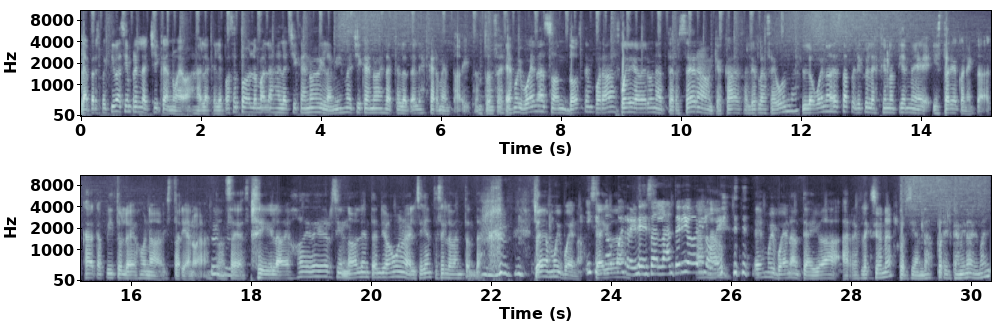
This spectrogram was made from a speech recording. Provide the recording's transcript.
la perspectiva siempre es la chica nueva, a la que le pasa todo lo malo a la chica nueva y la misma chica nueva es la que le da el escarmentadito. Entonces, es muy buena, son dos temporadas, puede haber una tercera, aunque acaba salir la segunda. Lo bueno de esta película es que no tiene historia conectada, cada capítulo es una historia nueva. Entonces, si la dejó de ver, si no le entendió a uno, el siguiente sí lo va a entender. Entonces, es muy bueno. Y si Te no, ayuda- pues regresa a la anterior y lo Ajá. ve. es muy buena, te ayuda a reflexionar por si andas por el camino del mal,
